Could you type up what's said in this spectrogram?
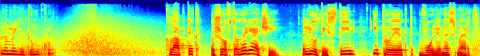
на мою думку. Клаптик жовто-гарячий, лютий стиль і проєкт Воля на смерть.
